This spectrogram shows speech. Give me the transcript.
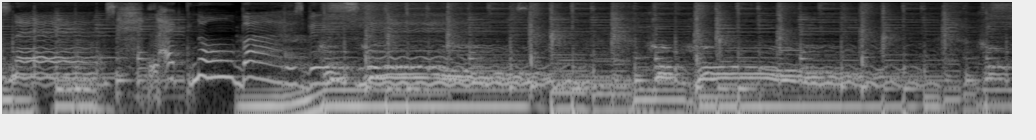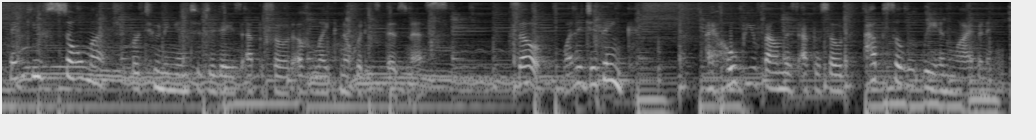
Business, like nobody's business. Thank you so much for tuning in to today's episode of Like Nobody's Business. So, what did you think? I hope you found this episode absolutely enlivening.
